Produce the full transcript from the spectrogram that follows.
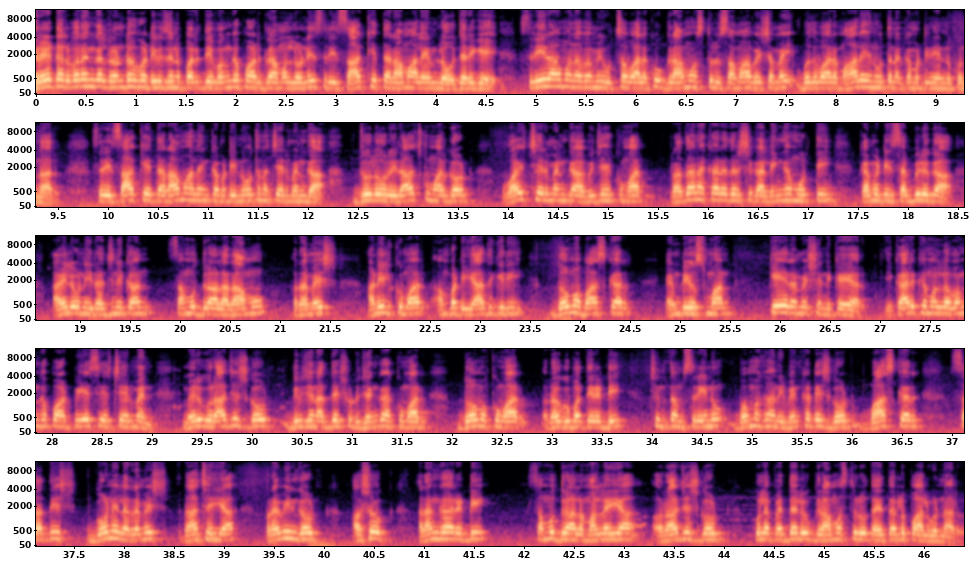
Greater Warangal రెండవ division పరిధి వంగపాడ్ గ్రామంలోని శ్రీ సాకేత రామాలయంలో జరిగే శ్రీరామనవమి ఉత్సవాలకు గ్రామస్తులు సమావేశమై బుధవారం ఆలయ నూతన కమిటీని ఎన్నుకున్నారు. శ్రీ సాకేత రామాలయం కమిటీ నూతన చైర్మన్గా జూలూరి రాజ్ కుమార్ గౌడ్ వైస్ చైర్మన్గా విజయ్ కుమార్ ప్రధాన కార్యదర్శిగా లింగమూర్తి కమిటీ సభ్యులుగా ఐలోని రజనీకాంత్ సముద్రాల రాము రమేష్ అనిల్ కుమార్ అంబటి యాదగిరి దోమ భాస్కర్ ఎండి ఉస్మాన్ కె రమేష్ ఎన్నికయ్యారు. ఈ కార్యక్రమంలో వంగపాడ్ పిఎస్సిఎస్ చైర్మన్ మెరుగు రాజేష్ గౌడ్ డివిజన్ అధ్యక్షుడు జంగా కుమార్ దోమకుమార్ రఘుపతి రెడ్డి చింతం శ్రీను బొమ్మగాని వెంకటేష్ గౌడ్ భాస్కర్ సతీష్ గోనెల రమేష్ రాజయ్య ప్రవీణ్ గౌడ్ అశోక్ రంగారెడ్డి సముద్రాల మల్లయ్య రాజేష్ గౌడ్ కుల పెద్దలు గ్రామస్తులు తదితరులు పాల్గొన్నారు.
